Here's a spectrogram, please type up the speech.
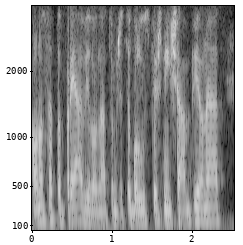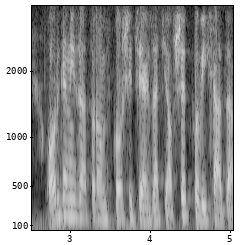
Ono sa to prejavilo na tom, že to bol úspešný šampionát. Organizátorom v Košiciach zatiaľ všetko vychádza,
